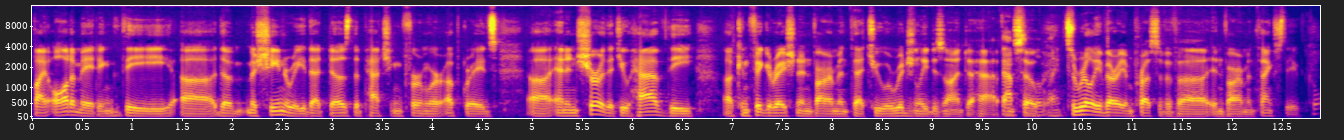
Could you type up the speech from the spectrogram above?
by automating the, uh, the machinery that does the patching firmware upgrades uh, and ensure that you have the uh, configuration environment that you originally designed to have. Absolutely. And so it's a really very impressive uh, environment. Thanks, Steve. Cool.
